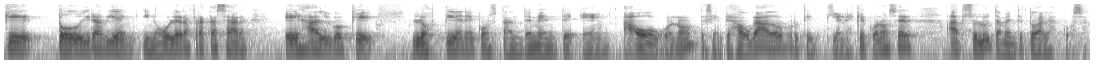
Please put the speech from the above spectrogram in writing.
que todo irá bien y no volver a fracasar es algo que los tiene constantemente en ahogo, ¿no? Te sientes ahogado porque tienes que conocer absolutamente todas las cosas.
